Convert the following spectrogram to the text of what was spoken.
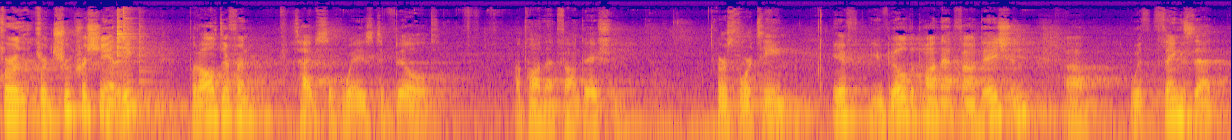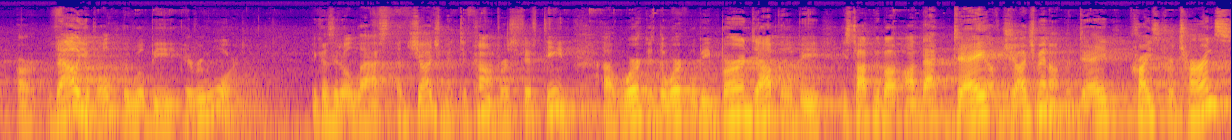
for, for true Christianity, but all different types of ways to build upon that foundation. Verse 14 If you build upon that foundation um, with things that are valuable, there will be a reward because it'll last a judgment to come. Verse 15, uh, work the work will be burned up. There'll be he's talking about on that day of judgment, on the day Christ returns.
